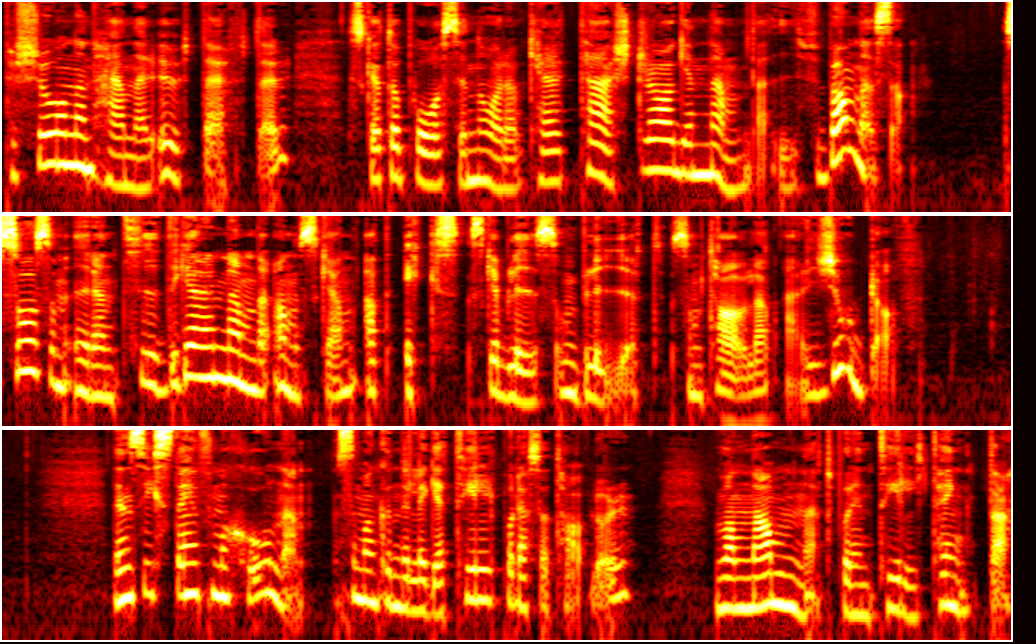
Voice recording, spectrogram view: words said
personen hen är ute efter ska ta på sig några av karaktärsdragen nämnda i förbannelsen. Så som i den tidigare nämnda önskan att X ska bli som blyet som tavlan är gjord av. Den sista informationen som man kunde lägga till på dessa tavlor var namnet på den tilltänkta.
